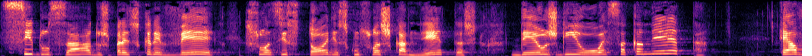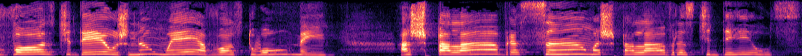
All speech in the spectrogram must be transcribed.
sido usados para escrever suas histórias com suas canetas, Deus guiou essa caneta. É a voz de Deus, não é a voz do homem. As palavras são as palavras de Deus,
